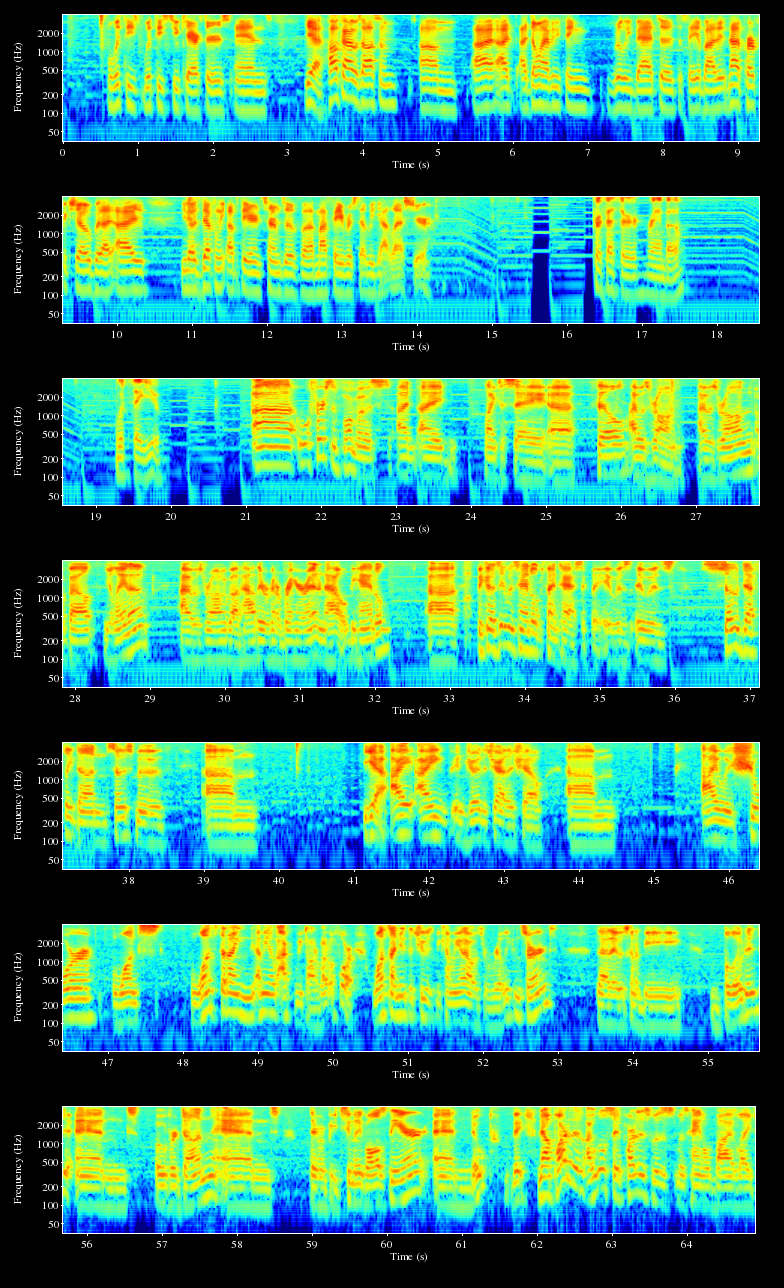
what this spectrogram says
with these with these two characters, and yeah, Hawkeye was awesome. Um, I, I I don't have anything really bad to, to say about it. Not a perfect show, but I, I you know it's definitely up there in terms of uh, my favorites that we got last year. Professor Rambo. What say you? Uh, well, first and foremost, I'd, I'd like to say uh, Phil, I was wrong. I was wrong about Yelena. I was wrong about how they were going to bring her in and how it would be handled. Uh, because it was handled fantastically. It was it was so deftly done, so smooth. Um, yeah, I I enjoyed the out of the show. Um, I was sure once once that I I mean I, we talked about it before. Once I knew that she was becoming in, I was really concerned that it was going to be bloated and overdone and there would be too many balls in the air and nope they now part of this i will say part of this was was handled by like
